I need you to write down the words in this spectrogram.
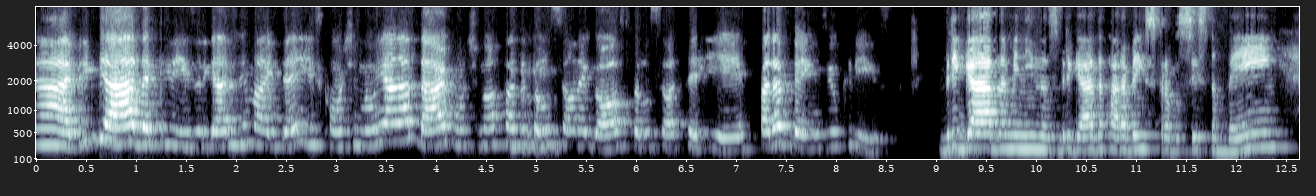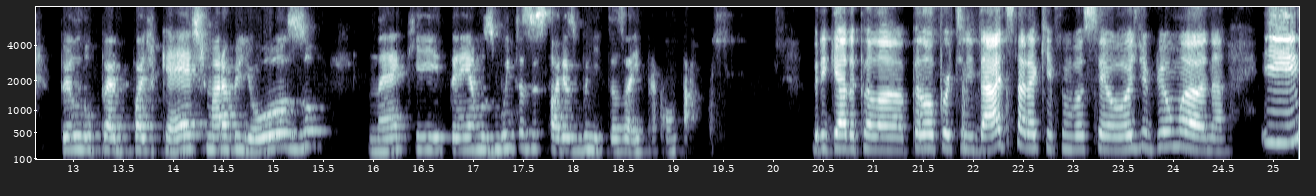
Ai, obrigada, Cris. Obrigada demais. É isso. Continue a nadar, continue a fazer pelo uhum. seu negócio, pelo seu ateliê. Parabéns, viu, Cris? Obrigada, meninas. Obrigada. Parabéns para vocês também pelo podcast maravilhoso, né? Que tenhamos muitas histórias bonitas aí para contar. Obrigada pela, pela oportunidade de estar aqui com você hoje, viu, Mana? E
